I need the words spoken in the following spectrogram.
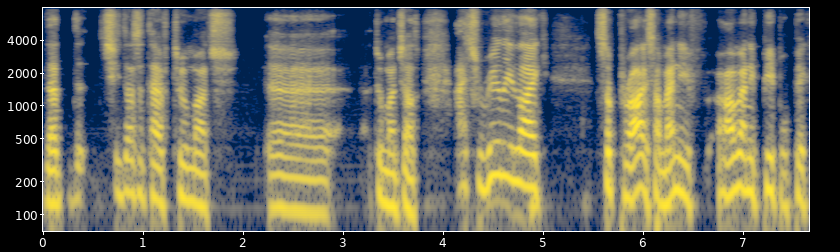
that, that she doesn't have too much uh too much else. It's really like surprised how many how many people pick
